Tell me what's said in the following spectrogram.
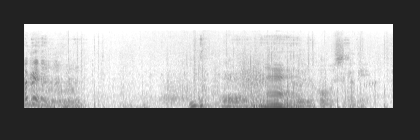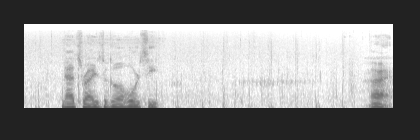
Okay. Good horse, Kage. that's right, he's a go horsey. Alright.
